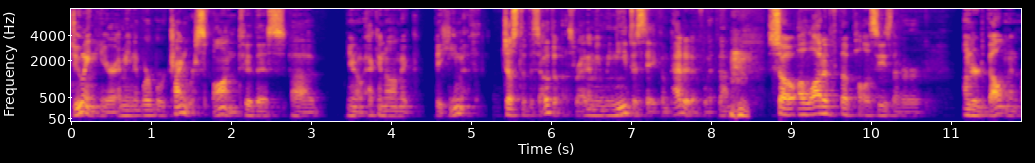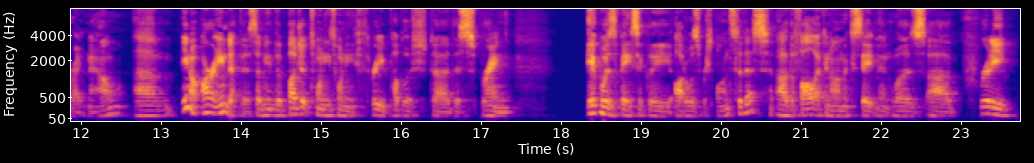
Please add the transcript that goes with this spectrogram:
doing here. I mean, we're, we're trying to respond to this, uh, you know, economic behemoth just to the south of us, right? I mean, we need to stay competitive with them. Mm-hmm. so a lot of the policies that are under development right now, um, you know, are aimed at this. I mean, the budget 2023 published uh, this spring. It was basically Ottawa's response to this. Uh, the fall economic statement was uh, pretty,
